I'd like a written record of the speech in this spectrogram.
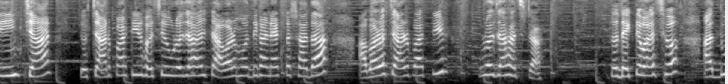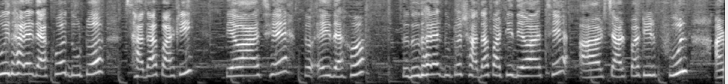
তিন, চার। তো চার পাটির হচ্ছে উড়োজাহাজটা আবার মধ্যিখানে একটা সাদা, আবারও চার পাটির উড়োজাহাজটা তো দেখতে পাচ্ছ, আর দুই ধারে দেখো দুটো সাদা পাটি দেওয়া আছে। তো এই দেখো তো দুধারে দুটো সাদা পাটি দেওয়া আছে আর চার পাটির ফুল। আর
